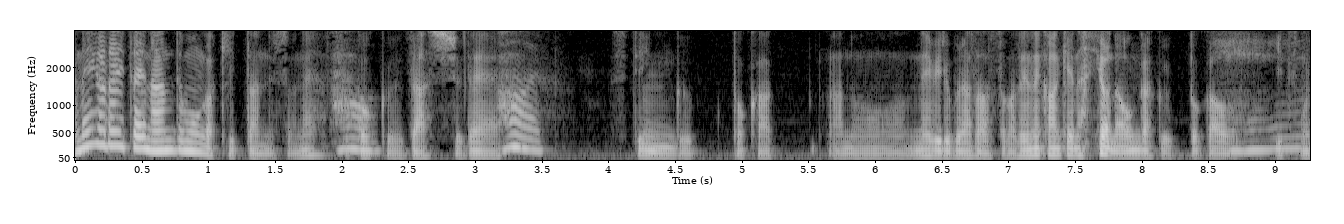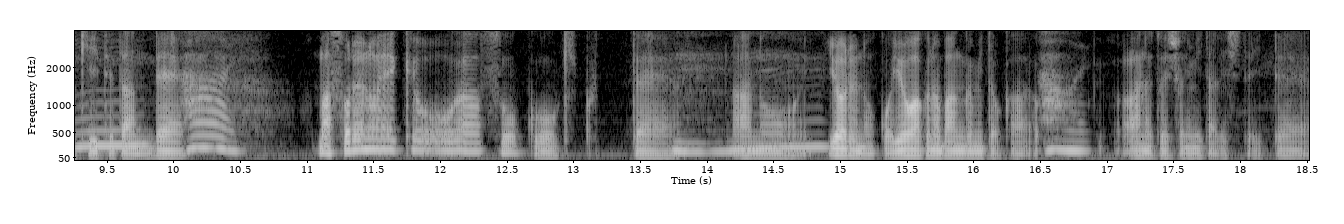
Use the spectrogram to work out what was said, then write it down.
姉が大体何でも音楽切ったんですよね。すごく雑種で、はい。スティングとかあのネビル・ブラザーズとか全然関係ないような音楽とかをいつも聴いてたんで、はい。まあ、それの影響がすごく大きくって、うん。あの夜のこう洋楽の番組とかはい。姉と一緒に見たりしていて、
